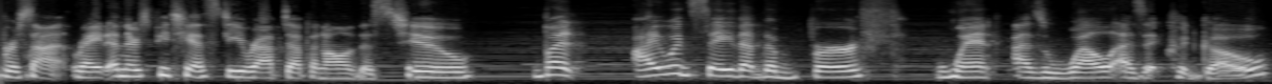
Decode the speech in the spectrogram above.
100%, right? And there's PTSD wrapped up in all of this too. But I would say that the birth went as well as it could go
